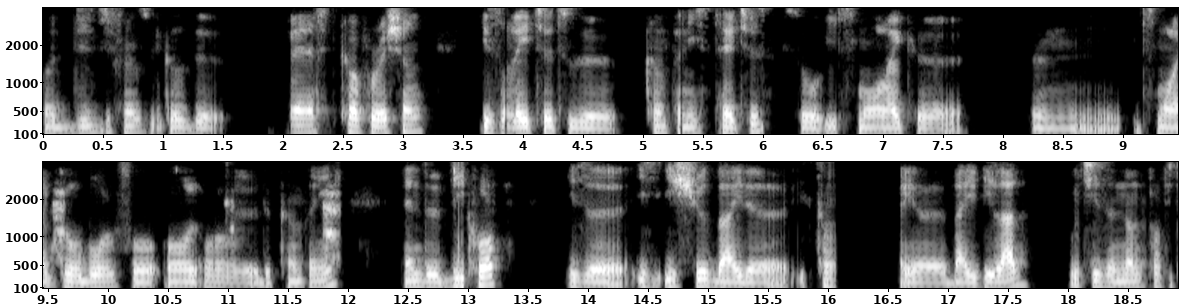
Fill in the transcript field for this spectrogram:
about this difference because the benefit corporation is related to the company status, so it's more like a, um, it's more like global for all all the company, and the B Corp is a is issued by the is by uh, by B Lab, which is a non-profit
